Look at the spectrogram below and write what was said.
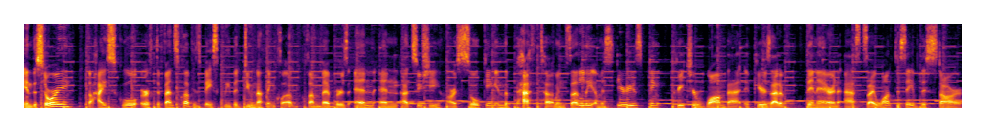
In the story, the high school Earth Defense Club is basically the do nothing club. Club members En and Atsushi are sulking in the bathtub when suddenly a mysterious pink creature wombat appears out of thin air and asks, I want to save this star.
